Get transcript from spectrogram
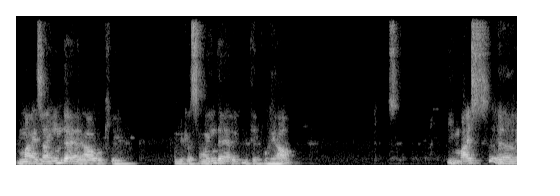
mas ainda era algo que a comunicação ainda era em tempo real. E mais uh,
